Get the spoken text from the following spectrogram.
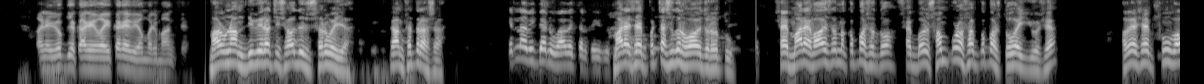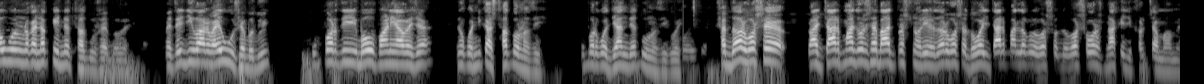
અને યોગ્ય કાર્યવાહી કરે એવી અમારી માંગ છે. મારું નામ દિવ્યરાજી સાવદેવ સરવૈયા ગામ છત્રાસા. કેટલા વીઘાનું વાવેતર કર્યું મારે સાહેબ પચાસ વીઘાનું વાવેતર હતું. સાહેબ મારે વાવેતરમાં કપાસ હતો. સાહેબ બધું સંપૂર્ણ સાહેબ કપાસ ધોવાઈ ગયો છે. હવે સાહેબ શું વાવવું એનું કઈ નક્કી નથી થતું સાહેબ હવે. મેં ત્રીજી વાર વાવ્યું છે બધું ઉપરથી બહુ પાણી આવે છે. એનો કોઈ નિકાસ થતો નથી. ઉપર કોઈ ધ્યાન દેતું નથી કોઈ. સાહેબ, દર વર્ષે ચાર પાંચ વર્ષે બાદ પ્રશ્ન રહે દર વર્ષે ધોવાઈ ચાર પાંચ લાખ રૂપિયા વર્ષો વર્ષો વર્ષ નાખી છે ખર્ચામાં અમે.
